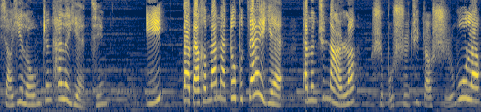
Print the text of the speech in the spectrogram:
小翼龙睁开了眼睛。咦，爸爸和妈妈都不在耶，他们去哪儿了？是不是去找食物了？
